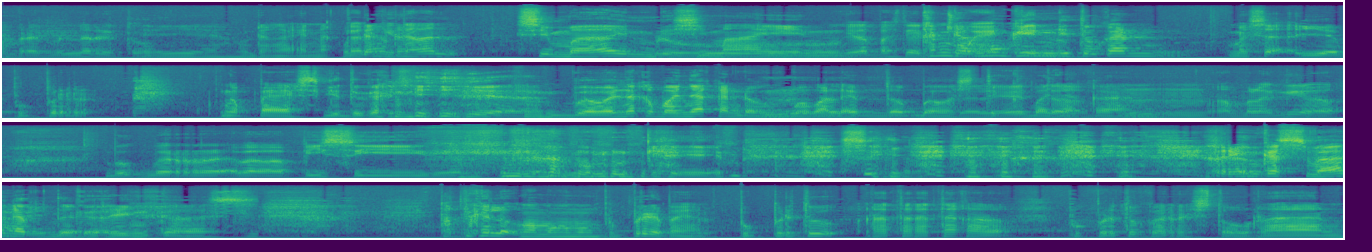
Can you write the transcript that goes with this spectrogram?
kampret bener itu. iya udah nggak enak Kan udah kita udah. kan si main bro. si main Kita pasti kan nggak mungkin gitu kan masa iya bukber ngepes gitu kan Iya. bawanya kebanyakan dong bawa Hmm, laptop bawa bawa stick laptop. kebanyakan Mm-mm, apalagi ya bukber bawa PC gitu. Nggak mungkin. ringkes banget tuh Ringkes. ringkes. Tapi kalau ngomong-ngomong bukber ya pak ya? Bukber tuh rata-rata kalau bukber tuh ke restoran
